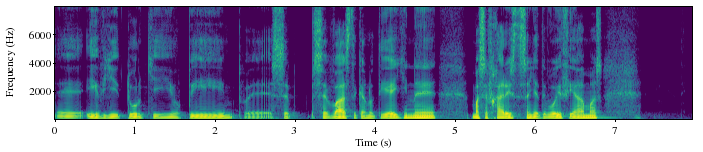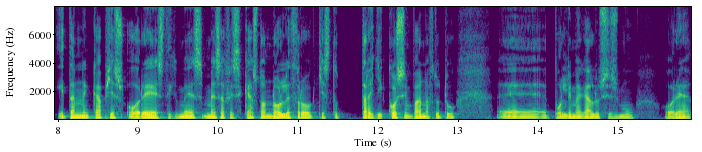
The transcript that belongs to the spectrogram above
ε ίδιοι οι Τούρκοι οι οποίοι ε, σε, σεβάστηκαν ότι έγινε μας ευχαρίστησαν για τη βοήθειά μας ήταν κάποιες ωραίες στιγμές μέσα φυσικά στον όλεθρο και στο τραγικό συμβάν αυτού του ε, πολύ μεγάλου σεισμού. Ωραία.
